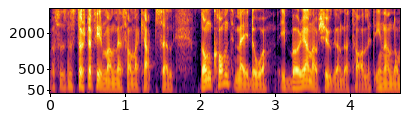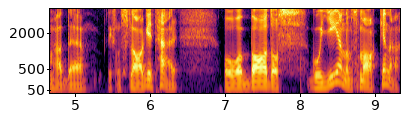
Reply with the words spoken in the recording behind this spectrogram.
alltså den största firman med sådana kapsel, de kom till mig då i början av 2000-talet innan de hade liksom slagit här och bad oss gå igenom smakerna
